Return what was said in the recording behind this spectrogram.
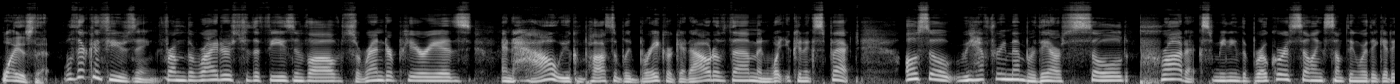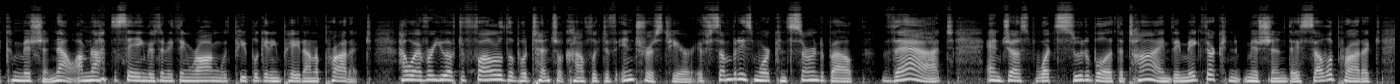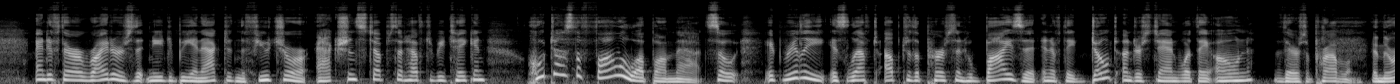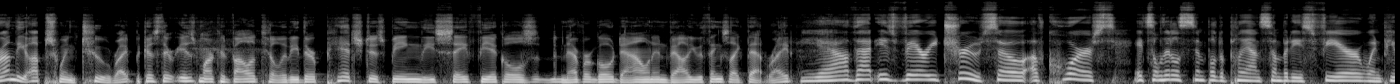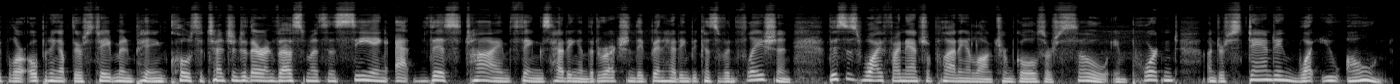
Why is that? Well, they're confusing from the riders to the fees involved, surrender periods, and how you can possibly break or get out of them and what you can expect. Also, we have to remember they are sold products, meaning the broker is selling something where they get a commission. Now, I'm not saying there's anything wrong with people getting paid on a product. However, you have to follow the potential conflict of interest here. If somebody's more concerned about that and just what's suitable at the time, they make their commission, they sell a product, and if there are riders that need to be enacted in the future or action steps that have to be taken, who does the follow up on that? So it really is left up to the person who buys it. And if they don't understand what they own, there's a problem. And they're on the upswing too, right? Because there is market volatility. They're pitched as being these safe vehicles, never go down in value, things like that, right? Yeah, that is very true. So, of course, it's a little simple to play on somebody's fear when people are opening up their statement, paying close attention to their investments, and seeing at this time things heading in the direction they've been heading because of inflation. This is why financial planning and long term goals are so important, understanding what you own.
